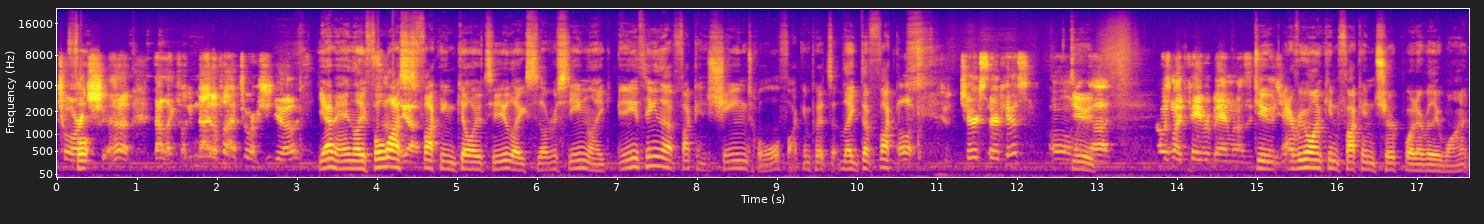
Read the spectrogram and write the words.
torch, that like fucking 905 torch, you know. Yeah, man, like Full So, yeah. fucking killer too. Like Silverstein, like anything that fucking Shane Told fucking puts, like the fuck, Oh, Jerk Circus. Oh Dude. my god, that was my favorite band when I was a dude. teenager. Everyone can fucking chirp whatever they want.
